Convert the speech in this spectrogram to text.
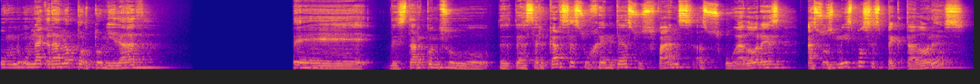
una gran oportunidad de, estar con su. De, acercarse a su gente, a sus fans, a sus jugadores, a sus mismos espectadores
